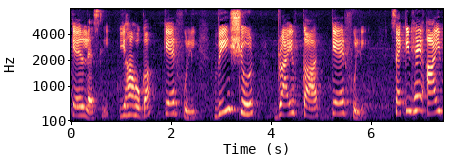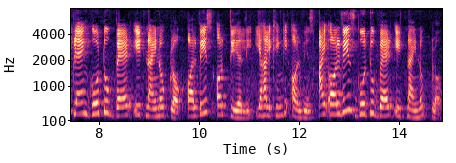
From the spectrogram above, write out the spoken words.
केयरलेसली यहाँ होगा carefully we should drive car carefully second है I blank go to bed at nine o'clock always और क्लियरली यहाँ लिखेंगे always I always go to bed at nine o'clock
